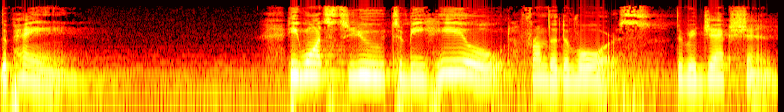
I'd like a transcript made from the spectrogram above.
the pain. He wants you to be healed from the divorce, the rejection,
